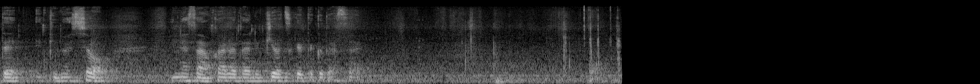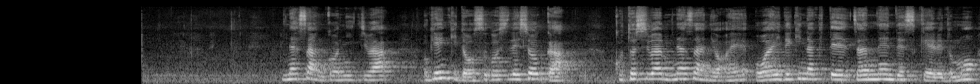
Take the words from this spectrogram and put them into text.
ていきましょう。皆さん体に気をつけてください。皆さんこんにちは。お元気でお過ごしでしょうか？今年は皆さんにお会いできなくて残念ですけれども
